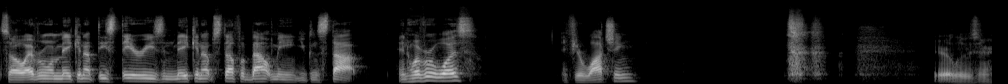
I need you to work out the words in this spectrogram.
So, everyone making up these theories and making up stuff about me, you can stop. And whoever it was, if you're watching, you're a loser.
